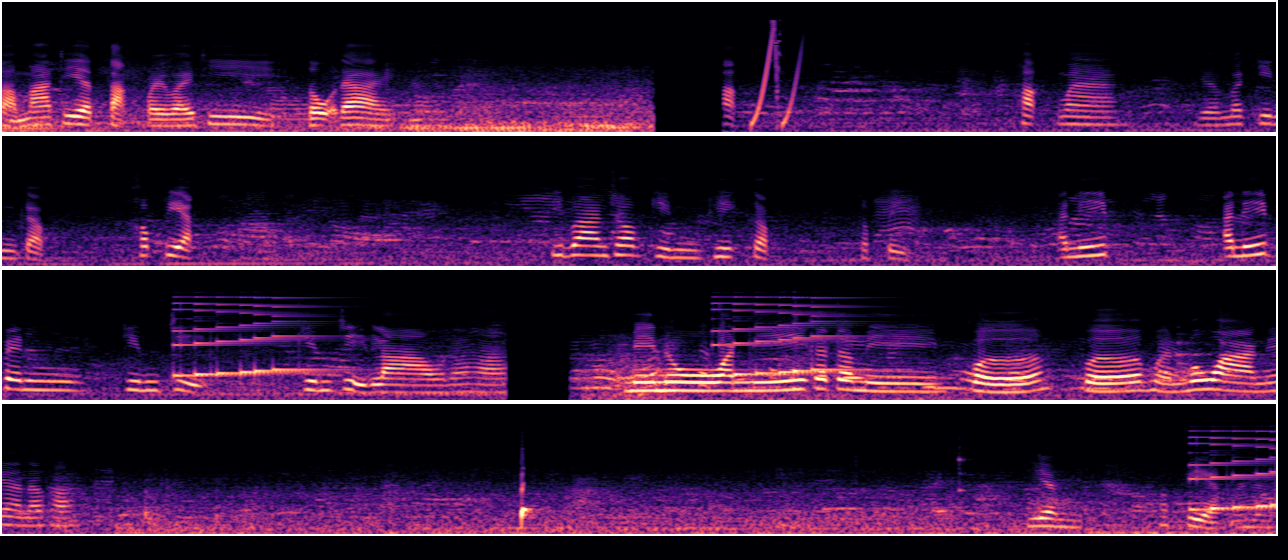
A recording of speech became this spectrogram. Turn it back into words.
สามารถที่จะตักไปไว้ที่โต๊ะได้นะผักผักมา เดี๋ยวมากินกับข้าวเปียก ที่บ้านชอบกินพริกกับกะปิ อันนี้อันนี้เป็นกิมจิกิมจิลาวนะคะ เมนูวันนี้ก็จะมีเฝอเฝอเหมือนเมื่อวานเนี่ยนะคะ เยี่ยมข้าวเปียกนะคะ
